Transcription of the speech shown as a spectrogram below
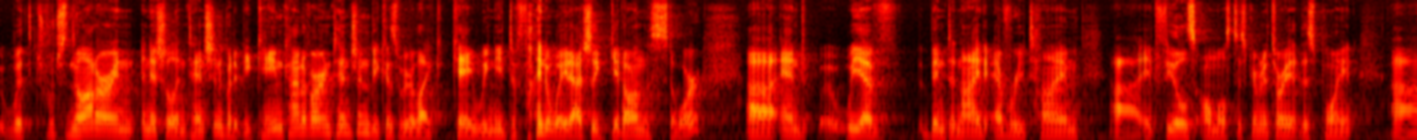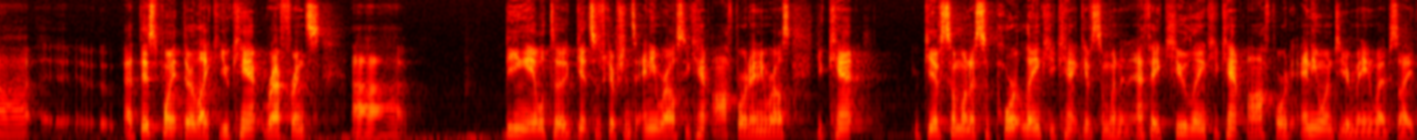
with which is not our in, initial intention, but it became kind of our intention because we were like, okay, we need to find a way to actually get on the store, uh, and we have been denied every time. Uh, it feels almost discriminatory at this point. Uh, at this point, they're like, you can't reference. Being able to get subscriptions anywhere else. You can't offboard anywhere else. You can't give someone a support link. You can't give someone an FAQ link. You can't offboard anyone to your main website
